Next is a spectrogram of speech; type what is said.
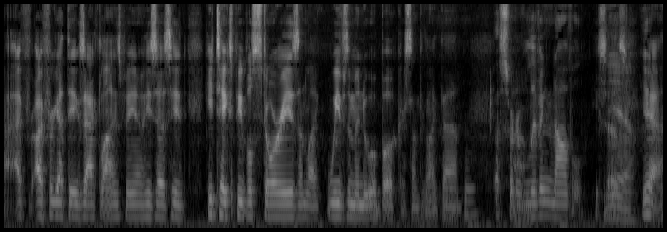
I, f- I forget the exact lines, but you know he says he he takes people's stories and like weaves them into a book or something like that. A sort of living novel, he says. yeah. Yeah,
